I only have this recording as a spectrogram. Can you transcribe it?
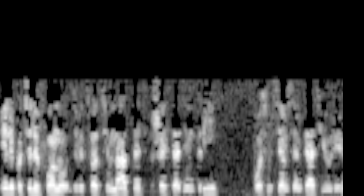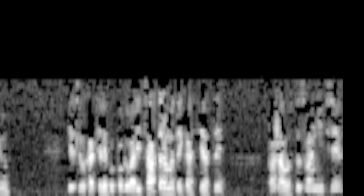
или по телефону 917-613-8775 Юрию. Если вы хотели бы поговорить с автором этой кассеты, пожалуйста, звоните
